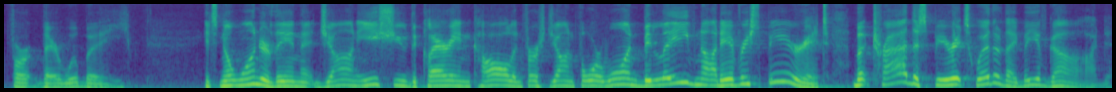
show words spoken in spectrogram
for there will be. It's no wonder then that John issued the clarion call in 1 John 4 1 Believe not every spirit, but try the spirits whether they be of God.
